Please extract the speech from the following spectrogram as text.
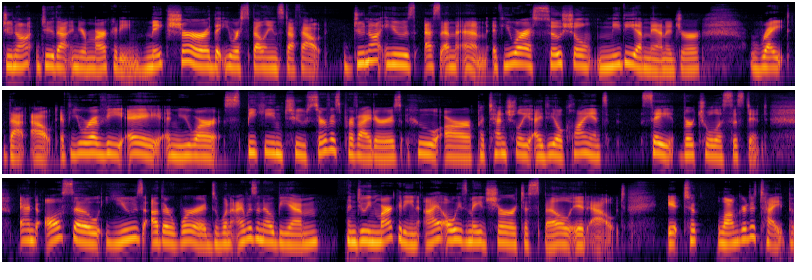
Do not do that in your marketing. Make sure that you are spelling stuff out. Do not use SMM. If you are a social media manager, write that out. If you are a VA and you are speaking to service providers who are potentially ideal clients, say virtual assistant. And also use other words. When I was an OBM, and doing marketing, I always made sure to spell it out. It took longer to type,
